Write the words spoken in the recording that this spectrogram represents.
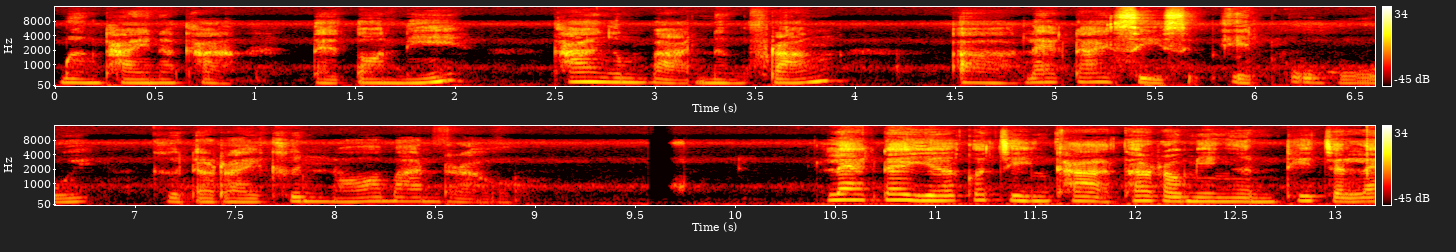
เมืองไทยนะคะ แต่ตอนนี้ค่าเงินบาท 1 ฟรังแลกได้ 41 โอ้โห เกิดอะไรขึ้นเนาะบ้านเรา แลกได้เยอะก็จริงค่ะ ถ้าเรามีเงินที่จะแล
